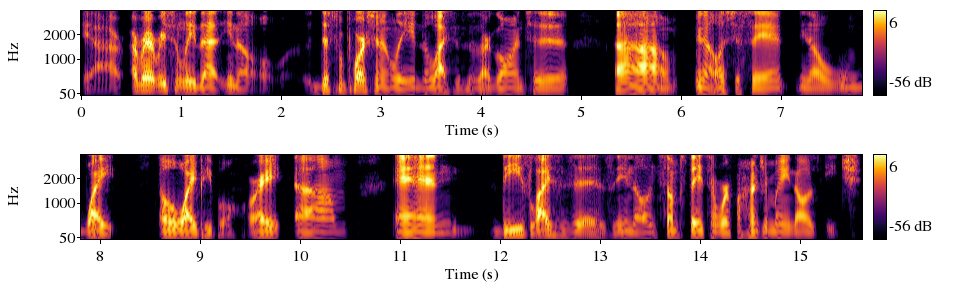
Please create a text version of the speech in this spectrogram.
yeah, I, I read recently that you know disproportionately the licenses are going to, um, you know, let's just say it, you know, white old white people, right? Um, and these licenses, you know, in some states are worth a hundred million dollars each.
